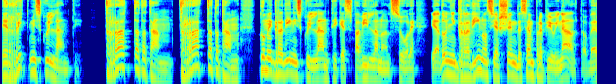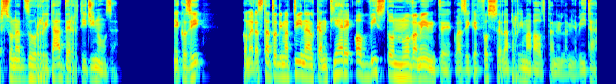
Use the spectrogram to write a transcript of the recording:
E ritmi squillanti, Trattatatam, trattatatam, come gradini squillanti che sfavillano al sole e ad ogni gradino si ascende sempre più in alto verso un'azzurrità vertiginosa. E così, come era stato di mattina al cantiere, ho visto nuovamente, quasi che fosse la prima volta nella mia vita,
